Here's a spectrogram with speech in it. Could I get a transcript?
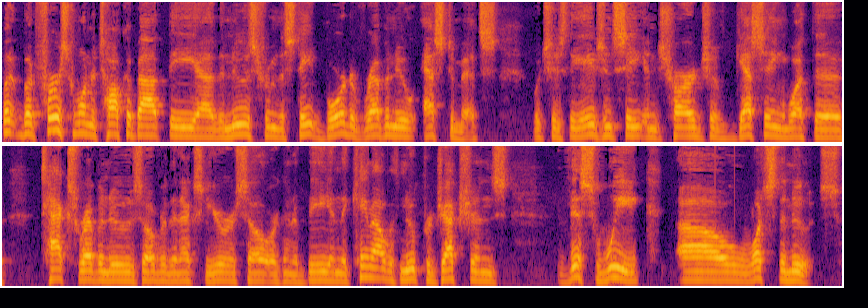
But, but first, want to talk about the, uh, the news from the State Board of Revenue Estimates which is the agency in charge of guessing what the tax revenues over the next year or so are going to be. And they came out with new projections this week. Uh, what's the news?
